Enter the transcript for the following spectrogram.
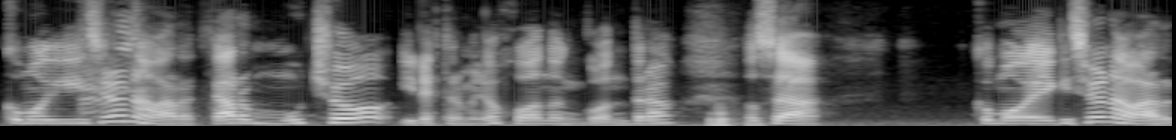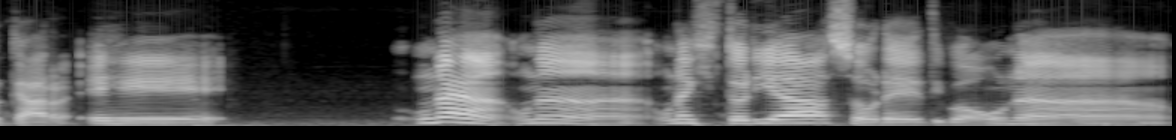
Como que quisieron abarcar mucho y les terminó jugando en contra. O sea, como que quisieron abarcar eh, una, una, una historia sobre tipo una,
